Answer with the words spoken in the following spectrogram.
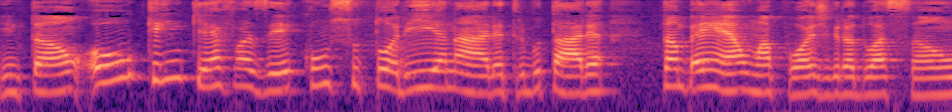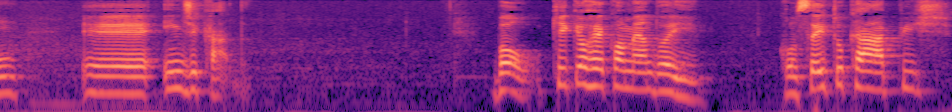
Então, ou quem quer fazer consultoria na área tributária, também é uma pós-graduação é, indicada. Bom, o que, que eu recomendo aí? Conceito CAPES.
